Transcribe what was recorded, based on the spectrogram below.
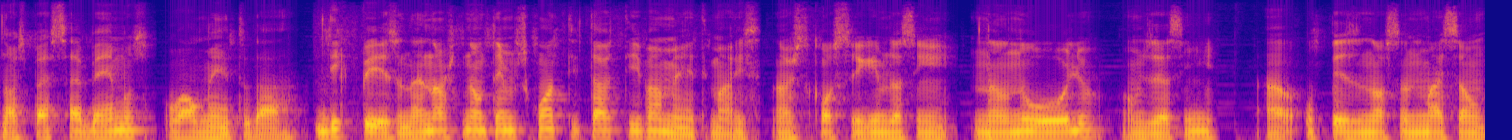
nós percebemos o aumento da, de peso, né? Nós não temos quantitativamente, mas nós conseguimos assim, no, no olho, vamos dizer assim, o peso dos nossos animais são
